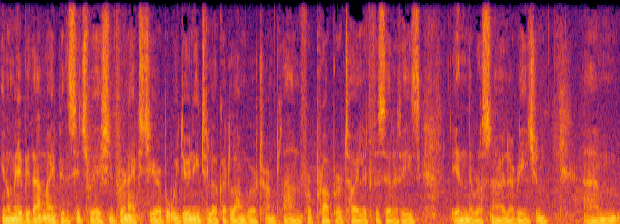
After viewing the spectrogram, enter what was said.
You know, maybe that might be the situation for next year, but we do need to look at longer term plan for proper toilet facilities in the Rossnowlagh region. Um,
